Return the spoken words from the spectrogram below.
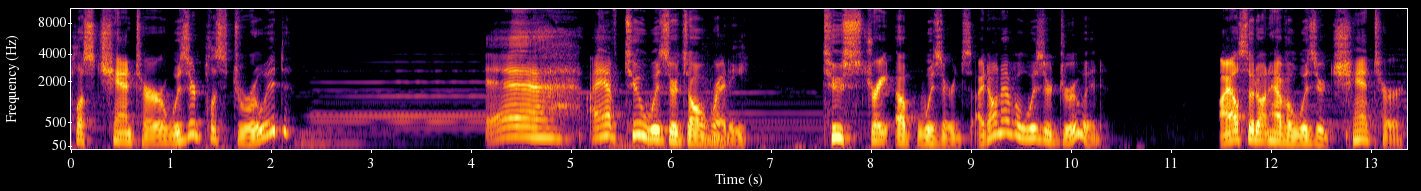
plus Chanter. Wizard plus Druid? Eh, I have two wizards already. Two straight up wizards. I don't have a wizard druid. I also don't have a wizard chanter.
